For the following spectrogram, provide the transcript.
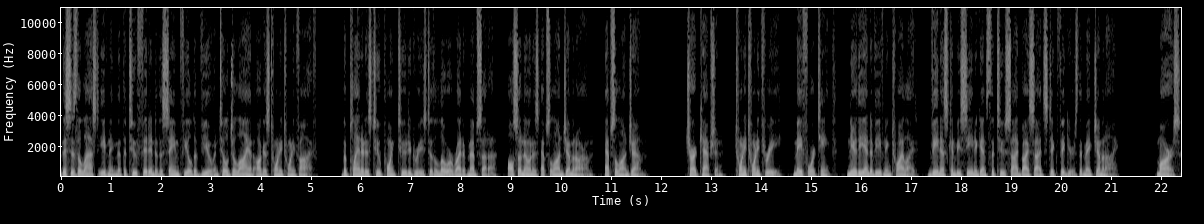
This is the last evening that the two fit into the same field of view until July and August 2025. The planet is 2.2 degrees to the lower right of Mebsuta, also known as Epsilon Geminorum, Epsilon Gem. Chart caption 2023, May 14th, near the end of evening twilight, Venus can be seen against the two side by side stick figures that make Gemini. Mars,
